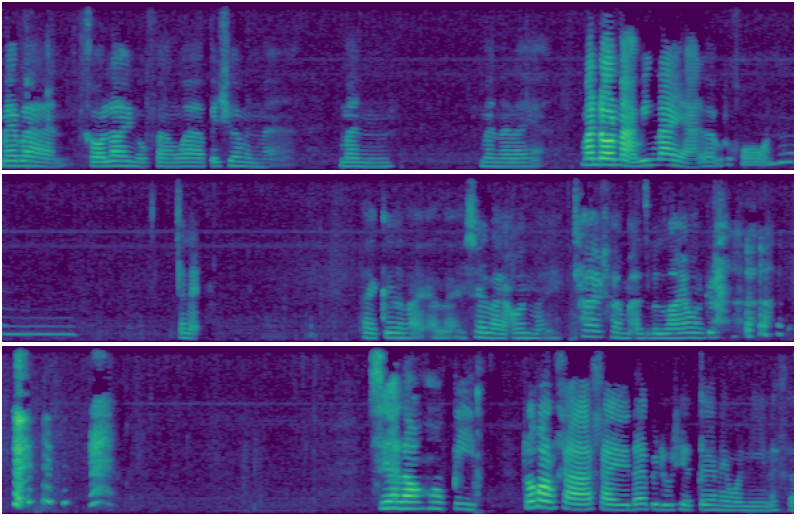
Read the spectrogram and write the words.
แม่บ้านเขาเล่าให้หนูฟังว่าไปช่วยมันมา มัน มันอะไรอะ มันโดนหมาวิ่งไล่อะแล้วทุกคนนั่นแหละไทเกอร์ไลอะไร ใช่ไลออนไหม ใช่ค่ะ มันอาจจะเป็นไลออนก็ได้ เสื้อลองโฮปีบทุกคนคะใครได้ไปดูเทเตอร์ในวันนี้นะคะ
